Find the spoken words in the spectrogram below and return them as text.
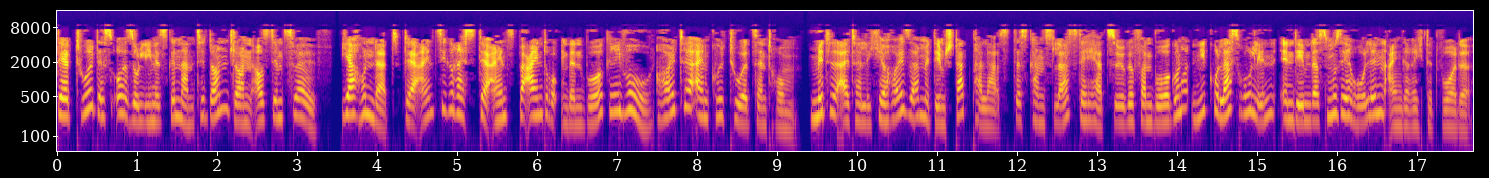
Der Tour des Ursulines genannte Don John aus dem 12. Jahrhundert, der einzige Rest der einst beeindruckenden Burg Rivaux, heute ein Kulturzentrum. Mittelalterliche Häuser mit dem Stadtpalast des Kanzlers der Herzöge von Burgund, Nicolas Rollin, in dem das Musée Rollin eingerichtet wurde.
